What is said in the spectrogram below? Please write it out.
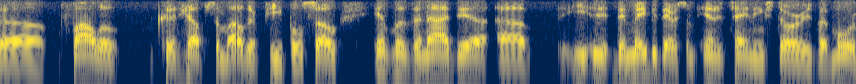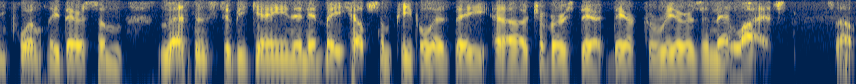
uh, followed could help some other people. So it was an idea of that maybe there's some entertaining stories, but more importantly, there's some lessons to be gained, and it may help some people as they uh, traverse their their careers and their lives. So.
